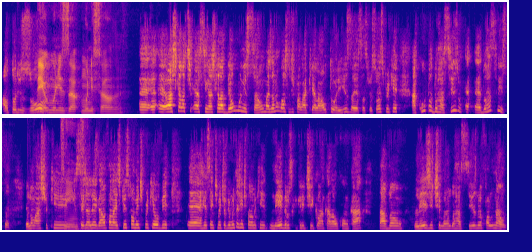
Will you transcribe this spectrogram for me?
autorizou. Deu munição, munição né? É, é, é eu acho que ela é assim, acho que ela deu munição, mas eu não gosto de falar que ela autoriza essas pessoas, porque a culpa do racismo é, é do racista. Eu não acho que, sim, que seja sim. legal falar isso, principalmente porque eu vi é, recentemente eu vi muita gente falando que negros que criticam a Carol Conká estavam legitimando o racismo. Eu falo, não,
